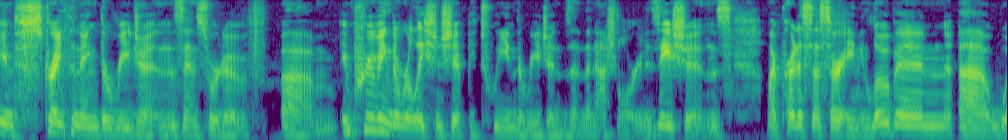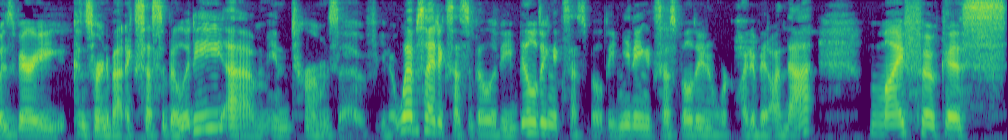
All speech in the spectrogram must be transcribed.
in strengthening the regions and sort of um, improving the relationship between the regions and the national organizations. My predecessor, Amy Lobben, uh, was very concerned about accessibility um, in terms of you know website accessibility, building accessibility, meeting accessibility, and worked quite a bit on that. My focus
